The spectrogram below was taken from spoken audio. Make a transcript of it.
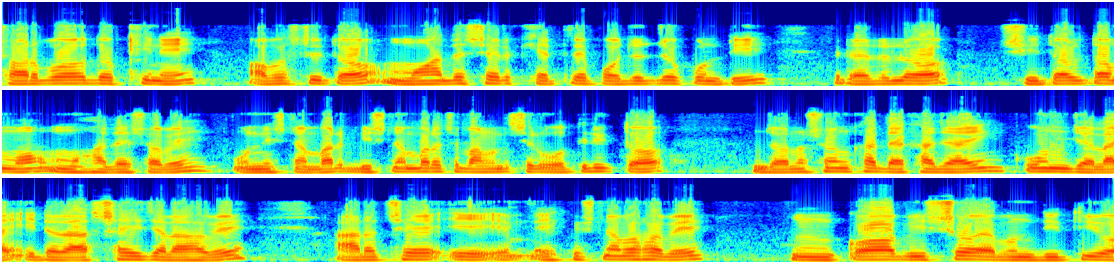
সর্বদক্ষিণে অবস্থিত মহাদেশের ক্ষেত্রে প্রযোজ্য কোনটি? এটা হলো শীতলতম মহাদেশ হবে, উনিশ নম্বর। বিশ নম্বর হচ্ছে বাংলাদেশের অতিরিক্ত জনসংখ্যা দেখা যায় কোন জেলায়, এটা রাজশাহী জেলা হবে। আর হচ্ছে একুশ নম্বর হবে ক বিশ্ব এবং দ্বিতীয়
